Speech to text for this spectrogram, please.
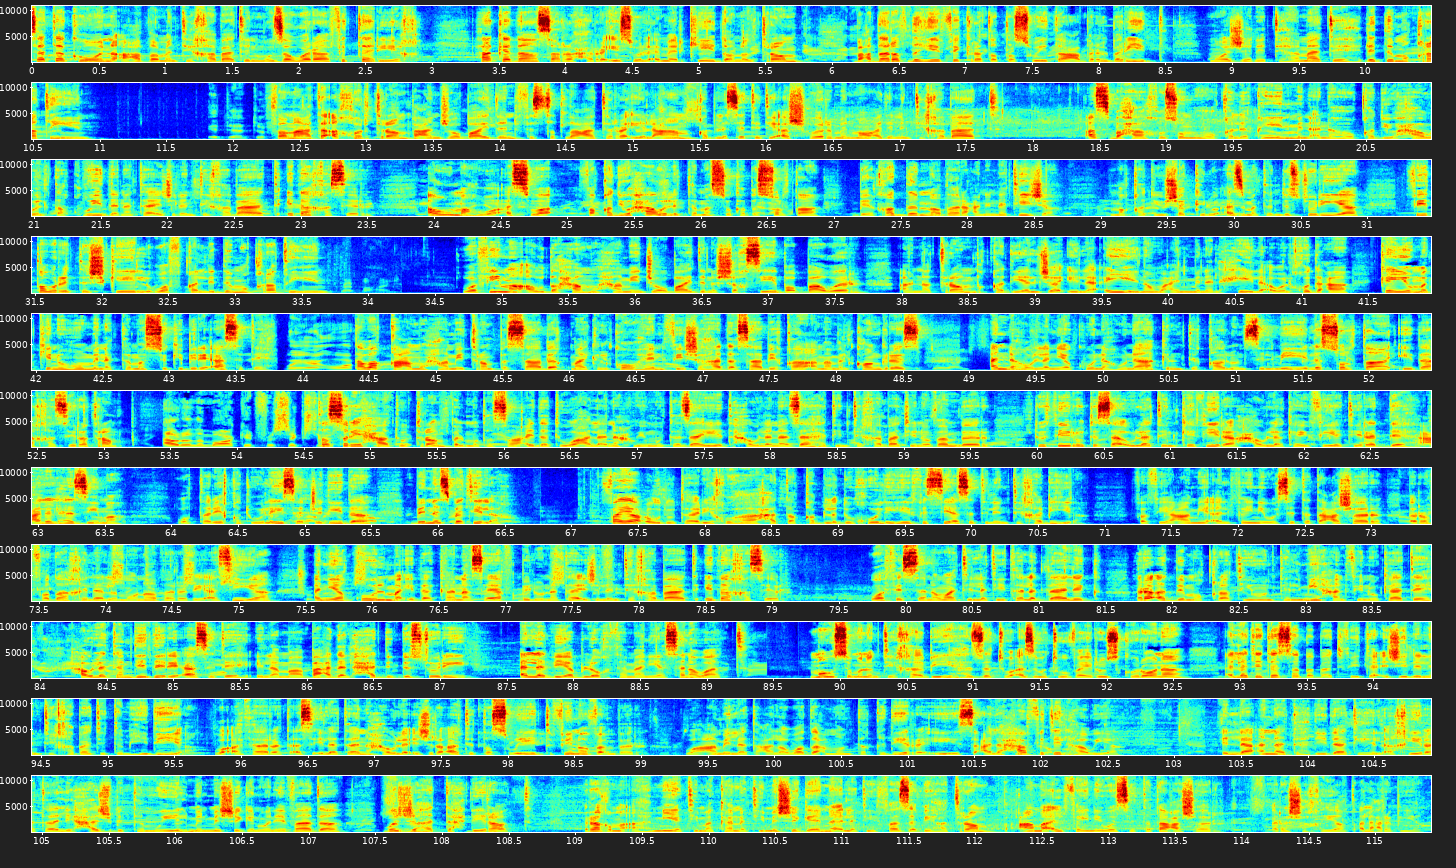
ستكون أعظم انتخابات مزورة في التاريخ. هكذا صرح الرئيس الأمريكي دونالد ترامب بعد رفضه فكرة التصويت عبر البريد موجها اتهاماته للديمقراطيين. فمع تأخر ترامب عن جو بايدن في استطلاعات الرأي العام قبل ستة أشهر من موعد الانتخابات أصبح خصومه قلقين من أنه قد يحاول تقويض نتائج الانتخابات إذا خسر أو ما هو أسوأ فقد يحاول التمسك بالسلطة بغض النظر عن النتيجة. ما قد يشكل أزمة دستورية في طور التشكيل وفقا للديمقراطيين. وفيما أوضح محامي جو بايدن الشخصي بوب باور أن ترامب قد يلجأ إلى أي نوع من الحيلة أو الخدعة كي يمكنه من التمسك برئاسته. توقع محامي ترامب السابق مايكل كوهن في شهادة سابقة أمام الكونغرس أنه لن يكون هناك انتقال سلمي للسلطة إذا خسر ترامب. تصريحات ترامب المتصاعدة على نحو متزايد حول نزاهة انتخابات نوفمبر تثير تساؤلات كثيرة حول كيفية رده على الهزيمة. والطريقة ليست جديدة بالنسبة له. فيعود تاريخها حتى قبل دخوله في السياسة الانتخابية. ففي عام 2016 رفض خلال المناظرة الرئاسية أن يقول ما إذا كان سيقبل نتائج الانتخابات إذا خسر. وفي السنوات التي تلت ذلك رأى الديمقراطيون تلميحا في نكاته حول تمديد رئاسته إلى ما بعد الحد الدستوري الذي يبلغ ثمانية سنوات. موسم انتخابي هزته أزمة فيروس كورونا التي تسببت في تأجيل الانتخابات التمهيدية وأثارت أسئلة حول إجراءات التصويت في نوفمبر وعملت على وضع منتقدي الرئيس على حافة الهاوية. إلا أن تهديداته الأخيرة لحجب التمويل من ميشيغان ونيفادا وجهت تحذيرات رغم أهمية مكانة ميشيغان التي فاز بها ترامب عام 2016 رشا خياط العربية.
